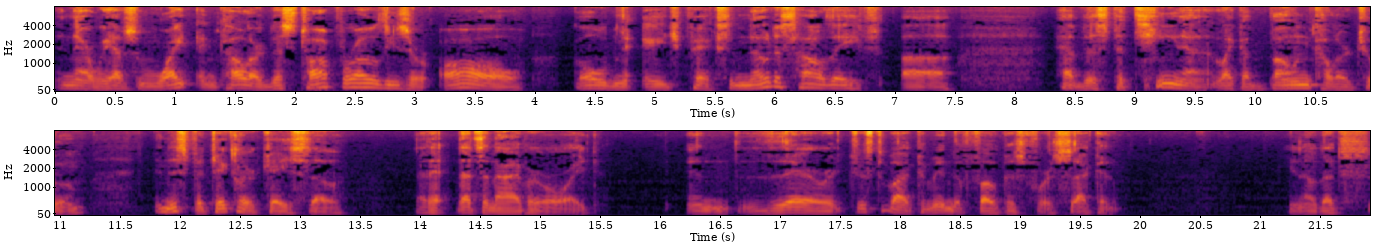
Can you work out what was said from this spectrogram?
And there we have some white and color. This top row, these are all golden age picks. And notice how they uh, have this patina, like a bone color to them. In this particular case, though, that, that's an ivory. And there, it just about come into focus for a second. You know, that's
